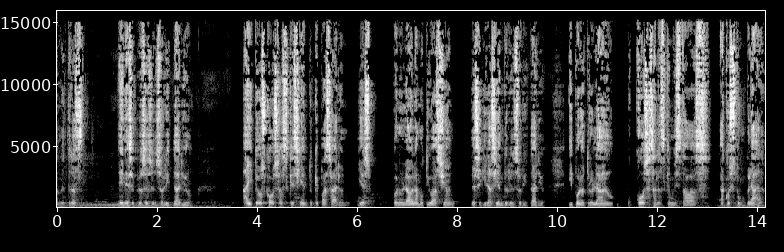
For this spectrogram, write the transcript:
Cuando entras en ese proceso en solitario, hay dos cosas que siento que pasaron y es, por un lado, la motivación de seguir haciéndolo en solitario y por otro lado, cosas a las que no estabas acostumbrada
